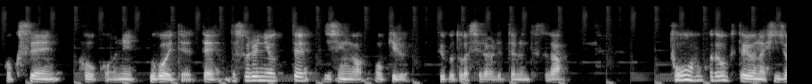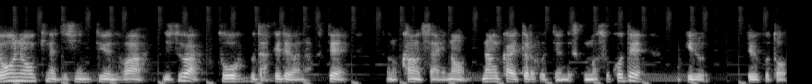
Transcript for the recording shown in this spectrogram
北西方向に動いていて、でそれによって地震が起きるということが知られているんですが、東北で起きたような非常に大きな地震っていうのは、実は東北だけではなくて、その関西の南海トラフっていうんですけども、そこで起きるということ、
